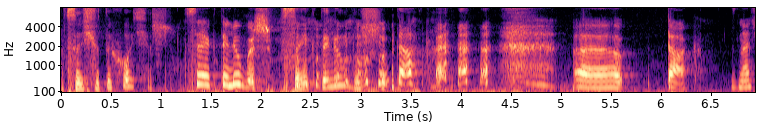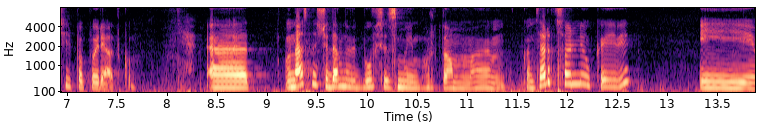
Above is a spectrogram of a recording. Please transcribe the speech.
Все, що ти хочеш, Все як ти любиш. все, як ти любиш. Так. Е, так, значить, по порядку. Е, у нас нещодавно відбувся з моїм гуртом е, концерт сольний у Києві. І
